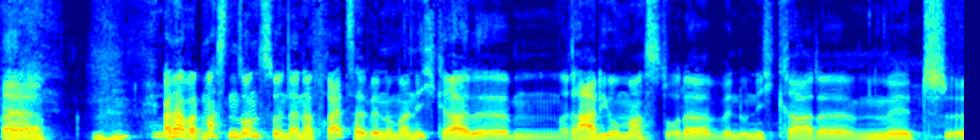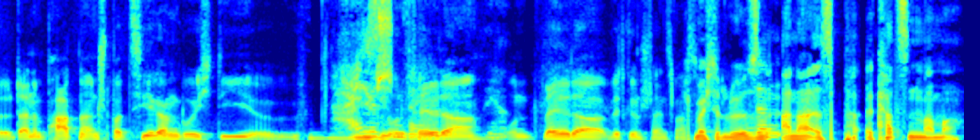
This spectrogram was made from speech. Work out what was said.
Ah, ja. Anna, was machst du denn sonst so in deiner Freizeit, wenn du mal nicht gerade ähm, Radio machst oder wenn du nicht gerade mit äh, deinem Partner einen Spaziergang durch die äh, Wiesen Heimischen und Felder Wälder, ja. und Wälder Wittgensteins Ich machst? möchte lösen, Dann- Anna ist Pa- Katzenmama.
